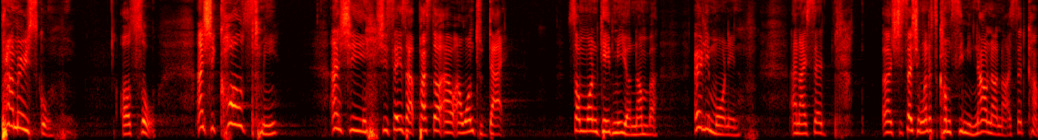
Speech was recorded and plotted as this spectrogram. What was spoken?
primary school also. And she calls me and she, she says, Pastor, I, I want to die. Someone gave me your number early morning. And I said, uh, she said she wanted to come see me now, now, now. I said, come.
